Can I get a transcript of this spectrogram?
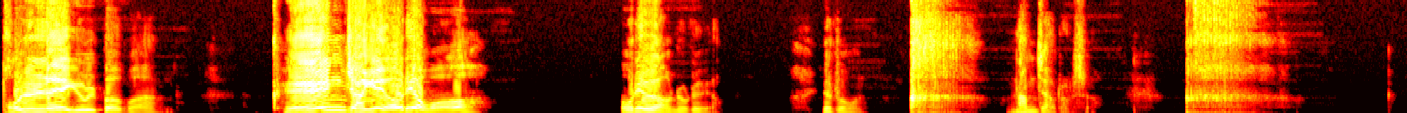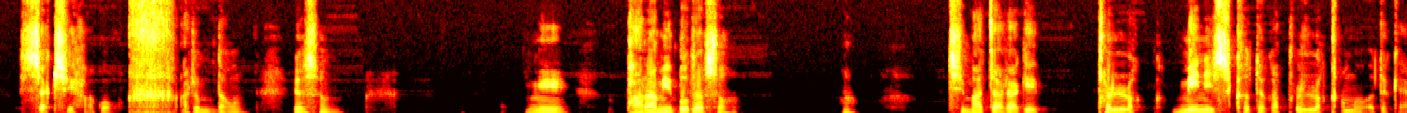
본래 율법은 굉장히 어려워. 어려요, 안 어려요? 여러분, 남자로서 섹시하고 아, 아름다운 여성이 바람이 불어서 어, 치맛자락이 펄럭 미니스커트가 펄럭하면 어떻게?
